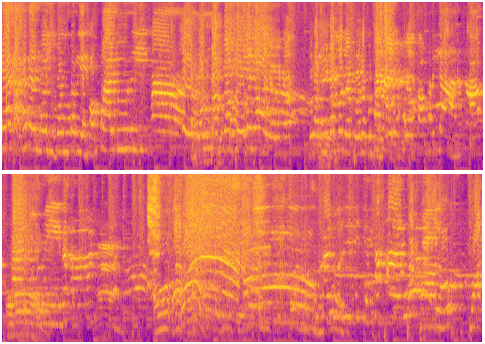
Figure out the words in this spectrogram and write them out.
เนี้ยค่ะท่านนายอำเภออยู่บนเสลี่ยงของพลายบุรีค่ะโอ้โหจำอำเภอไม่ได้เลยนะครับ สวัสดีครับท่านนายอำเภอและคุณท่านนายนายอำเภอพร้อมภริยานะคะพลายบุรีนะคะอ่าโอ้ว้าวพลา ยบุรีมีเสียงทักทายด้วยพาอยู่วัด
